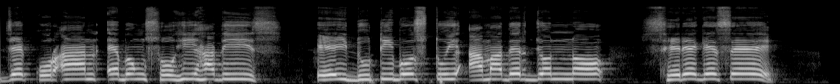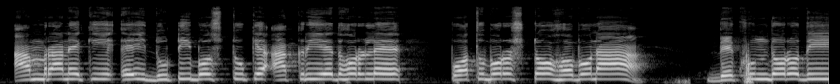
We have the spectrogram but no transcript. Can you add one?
যে কোরআন এবং সহি হাদিস, এই দুটি বস্তুই আমাদের জন্য সেরে গেছে। আমরা নাকি এই দুটি বস্তুকে আঁকড়িয়ে ধরলে পথভ্রষ্ট হব না? দেখুন দরদি,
